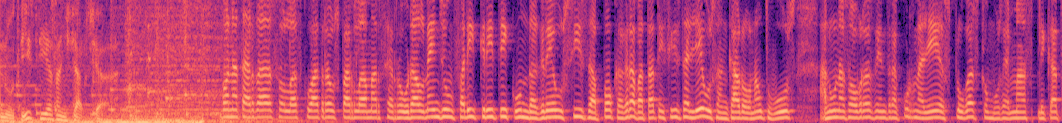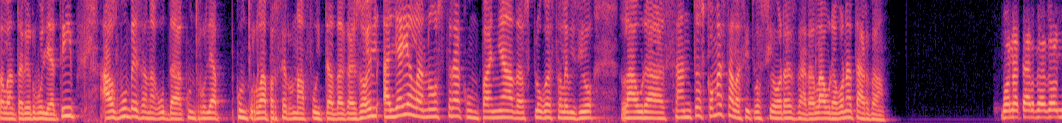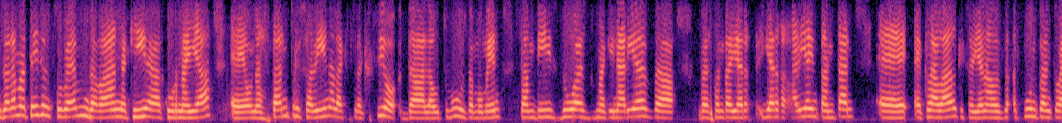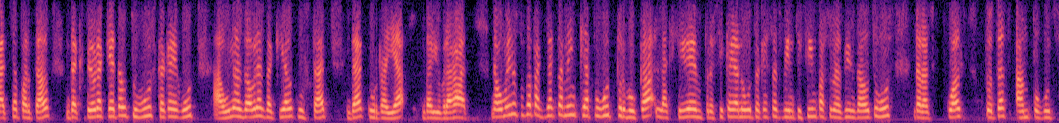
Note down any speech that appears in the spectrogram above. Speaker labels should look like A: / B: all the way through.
A: Notícies en xarxa.
B: Bona tarda, són les 4, us parla Mercè Roura. Almenys un ferit crític, un de greu, sis de poca gravetat i sis de lleus en caure un autobús en unes obres entre Corneller i Esplugues, com us hem explicat a l'anterior butlletí. Els bombers han hagut de controlar, controlar per ser una fuita de gasoil. Allà hi ha la nostra companya d'Esplugues Televisió, Laura Santos. Com està la situació a hores d'ara? Laura, bona tarda.
C: Bona tarda. Doncs ara mateix ens trobem davant aquí a Cornellà, eh, on estan procedint a l'extracció de l'autobús. De moment s'han vist dues maquinàries de bastanta llar llargària intentant eh, clavar el que serien els punts d'anclatge per tal d'extreure aquest autobús que ha caigut a unes obres d'aquí al costat de Cornellà de Llobregat. De moment no se sap exactament què ha pogut provocar l'accident, però sí que hi ha hagut aquestes 25 persones dins de l'autobús, de les quals totes han pogut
